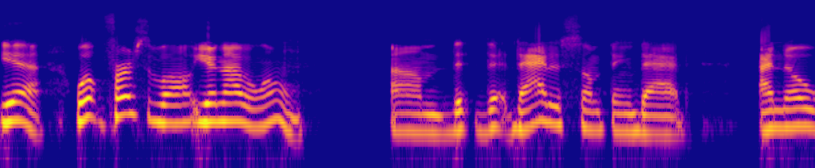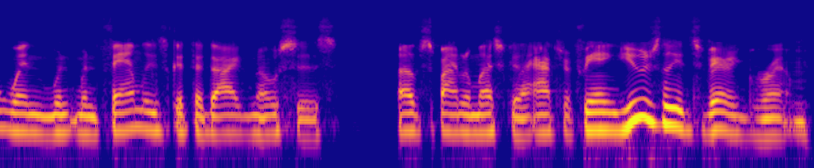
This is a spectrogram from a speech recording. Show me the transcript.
Yeah. Well, first of all, you're not alone. Um, th- th- that is something that I know when, when when families get the diagnosis of spinal muscular atrophy, and usually it's very grim.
